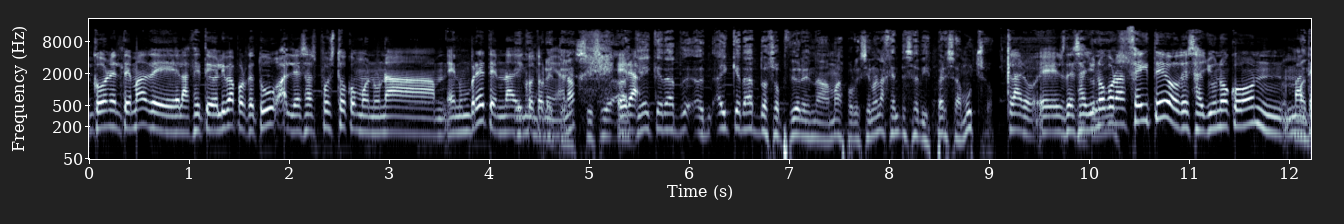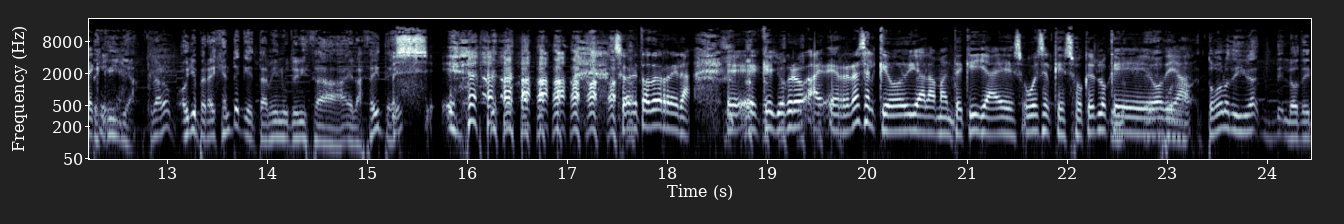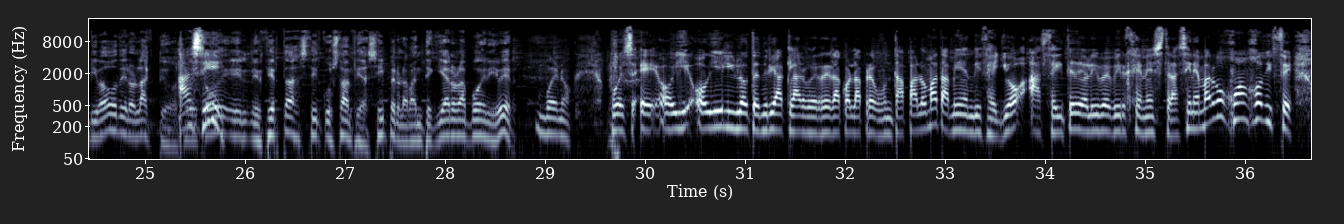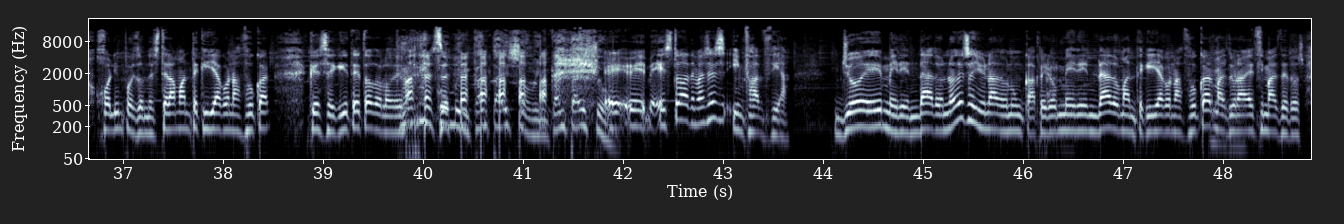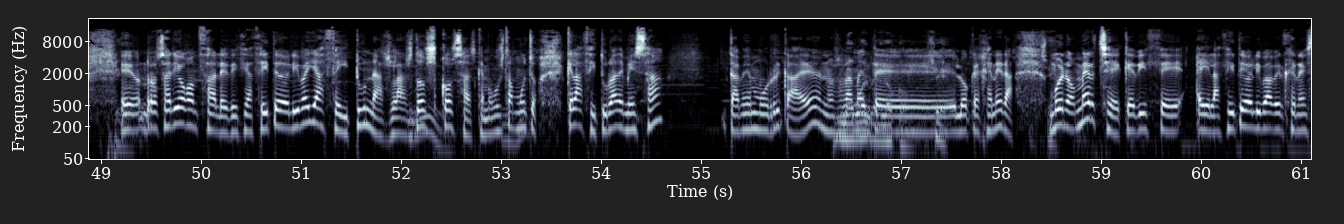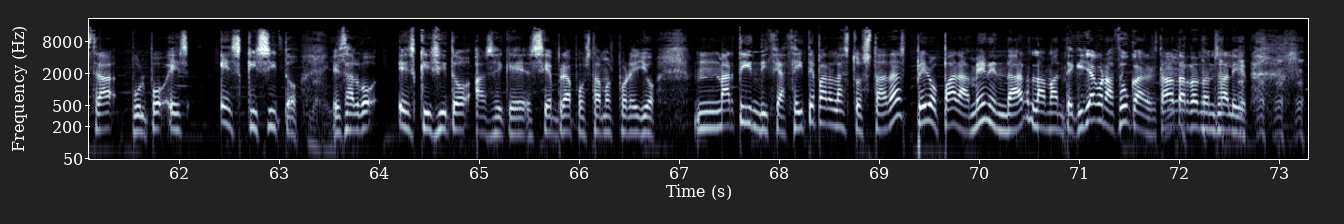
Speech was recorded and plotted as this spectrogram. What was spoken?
con el tema del aceite de oliva, porque tú les has puesto como en una en un brete, en una En un dicotomía, brete. ¿no? Sí, sí, Era- Aquí hay que, dar, hay que dar dos opciones nada más, porque si no la gente se dispersa mucho. Claro, es desayuno con aceite o desayuno con mantequilla. Claro. Oye, pero hay gente que también utiliza el aceite. ¿eh? Sobre todo Herrera. Eh, que yo creo, Herrera es el que odia la mantequilla, es o es el queso, que es lo que Eh, odia. bueno, todo lo, deriva- de- lo derivado de los lácteos. Ah, sí. en, en ciertas circunstancias, sí, pero la mantequilla no la puede ni ver. Bueno, pues eh, hoy, hoy lo tendría claro Herrera con la pregunta. Paloma también dice, yo aceite de oliva virgen extra. Sin embargo, Juanjo dice, jolín, pues donde esté la mantequilla con azúcar, que se quite todo lo demás. rico, me encanta eso, me encanta eso. Eh, eh, esto además es infancia. Yo he merendado, no desayunado nunca, pero merendado mantequilla con azúcar más de una vez y más de dos. Eh, Rosario González dice aceite de oliva y aceitunas, las dos Mm. cosas que me gustan mucho. Que la aceituna de mesa también muy rica, ¿eh? No Me solamente vuelve loco, sí. lo que genera. Bueno, Merche, que dice el aceite de oliva virgen extra pulpo es exquisito. Es algo exquisito, así que siempre apostamos por ello. Mm, Martín dice aceite para las tostadas, pero para merendar la mantequilla con azúcar. Estaba tardando en salir.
